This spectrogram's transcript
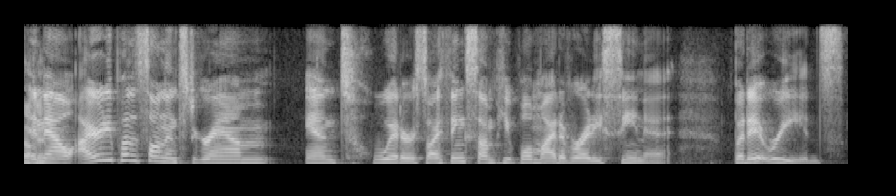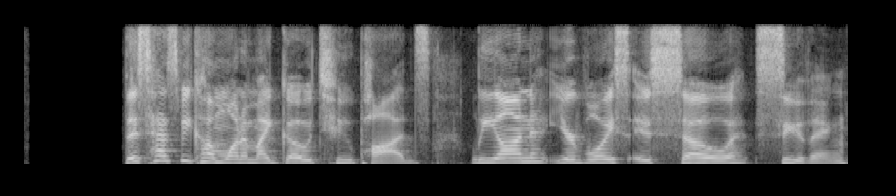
And now I already put this on Instagram and Twitter, so I think some people might have already seen it. But it reads This has become one of my go to pods. Leon, your voice is so soothing.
